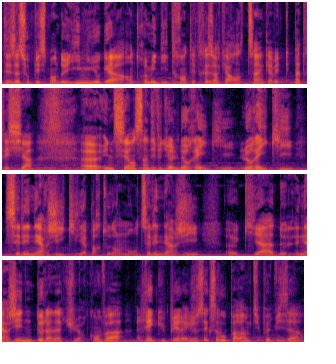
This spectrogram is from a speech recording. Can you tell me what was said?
des assouplissements de yin yoga entre 12h30 et 13h45 avec Patricia. Euh, une séance individuelle de Reiki. Le Reiki, c'est l'énergie qu'il y a partout dans le monde. C'est l'énergie euh, qui a de l'énergie de la nature qu'on va récupérer. Je sais que ça vous paraît un petit peu bizarre,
